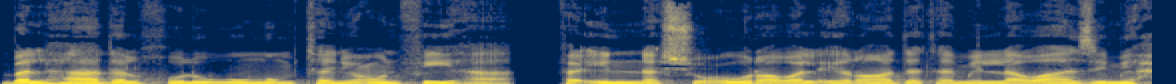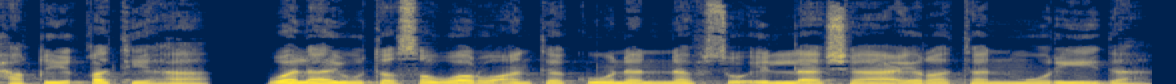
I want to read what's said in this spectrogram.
بل هذا الخلو ممتنع فيها فإن الشعور والإرادة من لوازم حقيقتها ولا يتصور أن تكون النفس إلا شاعرة مريدة.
